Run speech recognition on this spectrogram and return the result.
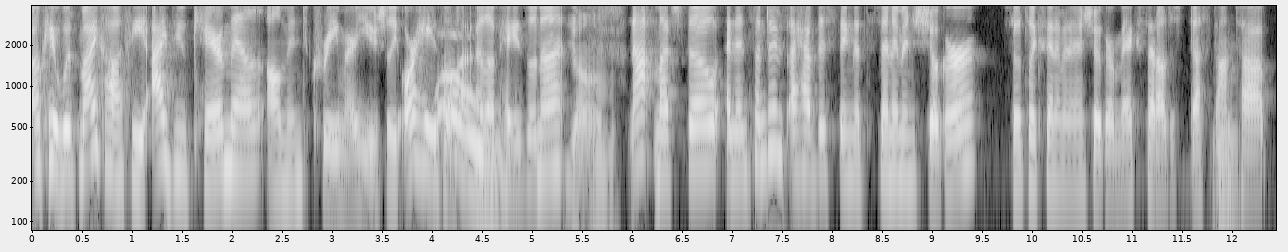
Okay, with my coffee, I do caramel almond creamer usually, or hazelnut. I love hazelnut. Yum. Not much though. And then sometimes I have this thing that's cinnamon sugar. So it's like cinnamon and sugar mix that I'll just dust on Mm. top.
